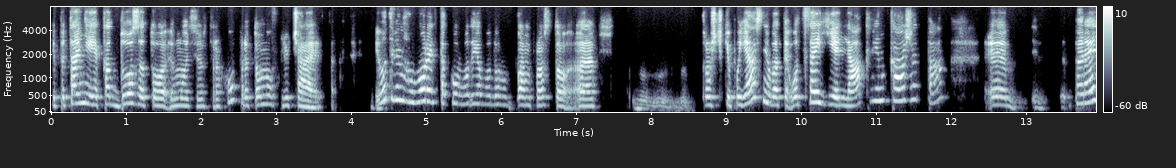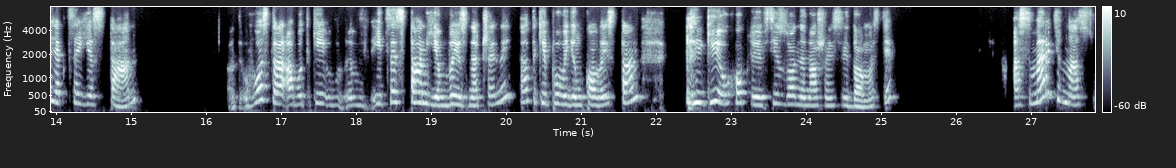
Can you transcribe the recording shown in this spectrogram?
і питання, яка доза того емоцію страху при тому включається. І от він говорить таку, я буду вам просто е, трошечки пояснювати: оце є ляк, він каже, так? Е, переляк це є стан. Гостра або такий, і це стан є визначений, та, такий поведінковий стан, який охоплює всі зони нашої свідомості. А смерть в нас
